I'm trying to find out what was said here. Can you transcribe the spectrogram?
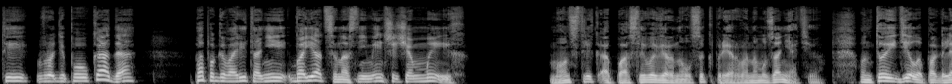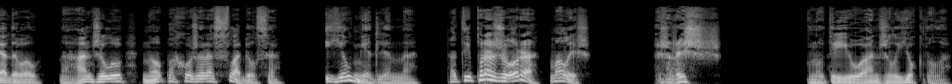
Ты вроде паука, да? Папа говорит, они боятся нас не меньше, чем мы их». Монстрик опасливо вернулся к прерванному занятию. Он то и дело поглядывал на Анжелу, но, похоже, расслабился. И ел медленно. «А ты прожора, малыш!» «Жрышь!» Внутри у Анжелы ёкнуло.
